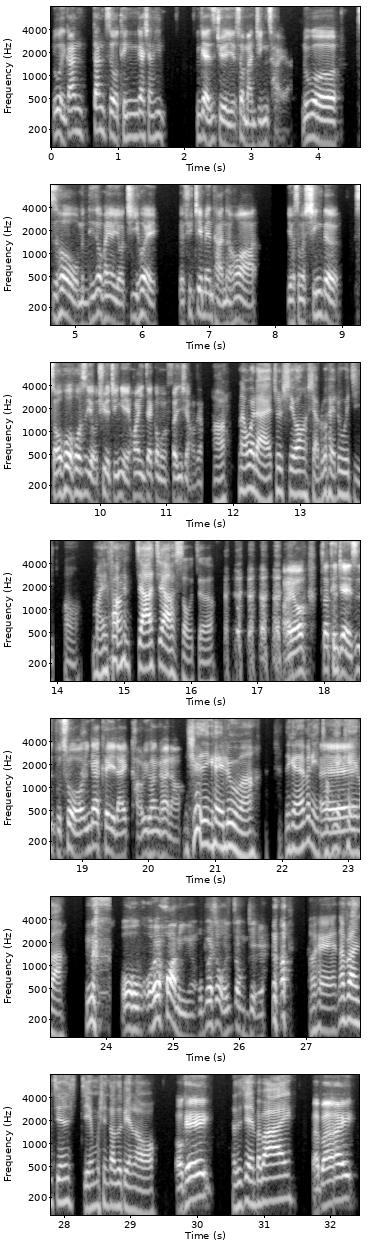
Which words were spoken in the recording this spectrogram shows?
如果你刚刚单只有听，应该相信应该也是觉得也算蛮精彩啊。如果之后我们听众朋友有机会。有去见面谈的话，有什么新的收获或是有趣的经验，也欢迎再跟我们分享。这样好，那未来就希望小鹿可以录一集哦，买方加价守则。哎呦，这听起来也是不错哦，应该可以来考虑看看哦。你确定可以录吗？你可能被你同业 K 吧。我我会化名，我不会说我是中介。OK，那不然今天节目先到这边喽。OK，下次见，拜拜。拜拜。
